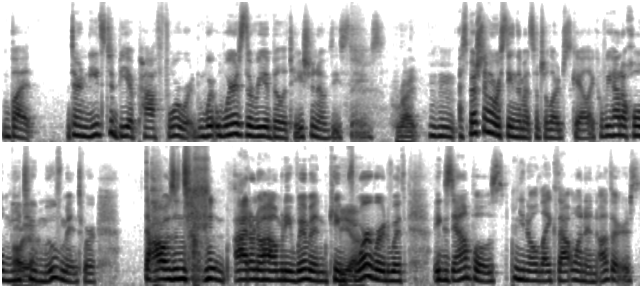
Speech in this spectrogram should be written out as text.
but there needs to be a path forward. Where, where's the rehabilitation of these things? Right. Mm-hmm. especially when we're seeing them at such a large scale. Like if we had a whole Me Oh, Too yeah. movement where thousands i don't know how many women came Yeah. forward with examples you know like that one and others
